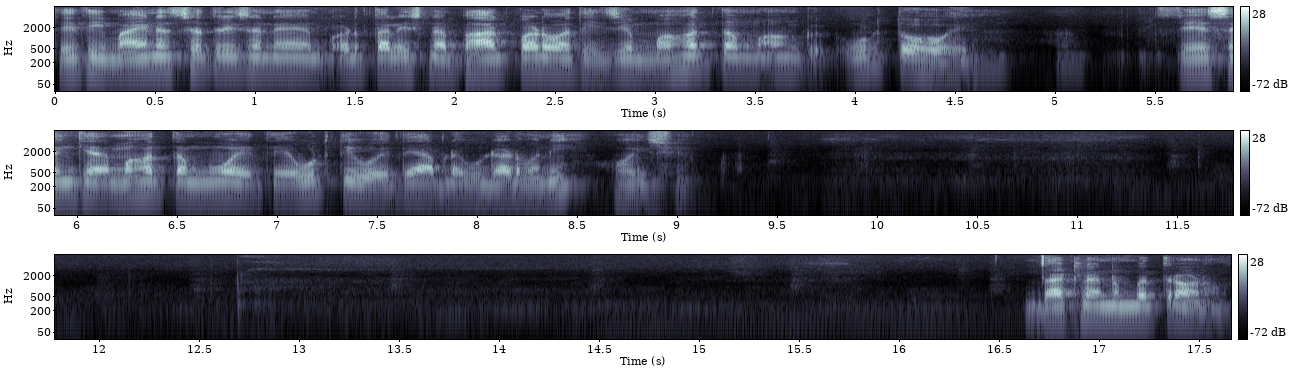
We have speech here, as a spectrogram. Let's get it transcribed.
તેથી માઇનસ છત્રીસ અને અડતાલીસના ભાગ પાડવાથી જે મહત્તમ અંક ઉડતો હોય, જે સંખ્યા મહત્તમ હોય, તે ઉડતી હોય, તે આપણે ઉડાડવાની હોય છે. દાખલા નંબર ત્રણ.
